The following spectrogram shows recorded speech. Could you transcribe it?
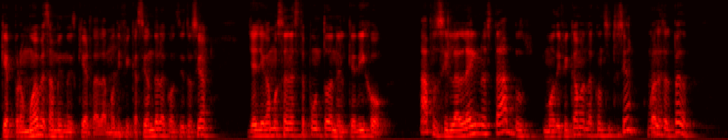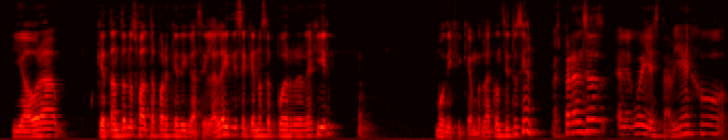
que promueve esa misma izquierda, la modificación de la constitución. Ya llegamos en este punto en el que dijo, ah, pues si la ley no está, pues modificamos la constitución. ¿Cuál es el pedo? Y ahora, ¿qué tanto nos falta para que diga, si la ley dice que no se puede reelegir, modifiquemos la constitución? Esperanzas, el güey está viejo.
